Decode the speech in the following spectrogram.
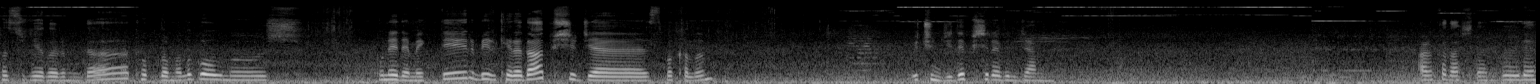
fasulyelerim de toplamalık olmuş. Bu ne demektir? Bir kere daha pişireceğiz. Bakalım. Üçüncüyü de pişirebileceğim? Arkadaşlar böyle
